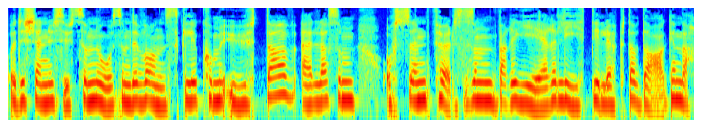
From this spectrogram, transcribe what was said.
Og det kjennes ut som noe som det er vanskelig å komme ut av, eller som også en følelse som varierer lite i løpet av dagen. Da.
